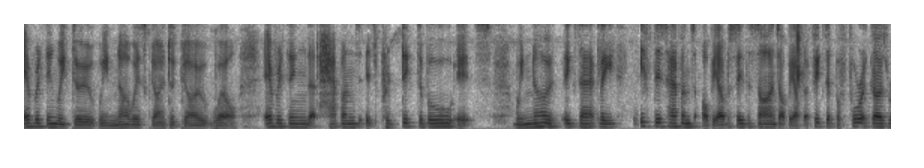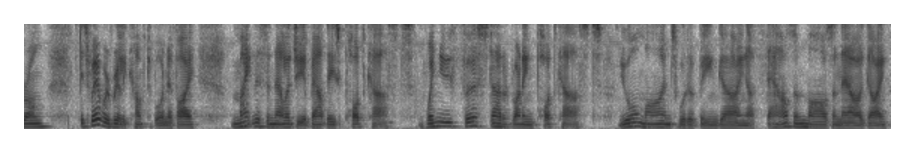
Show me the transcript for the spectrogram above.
Everything we do, we know is going to go well. Everything that happens, it's predictable. It's we know exactly if this happens, I'll be able to see the signs. I'll be able to fix it before it goes wrong. It's where we're really comfortable. And if I make this analogy about these podcasts, when you first started running podcasts, your minds would have been going a thousand miles an hour, going,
